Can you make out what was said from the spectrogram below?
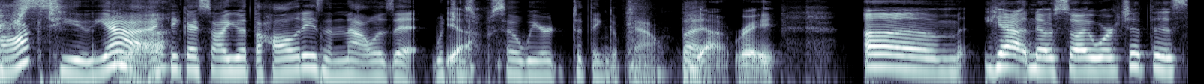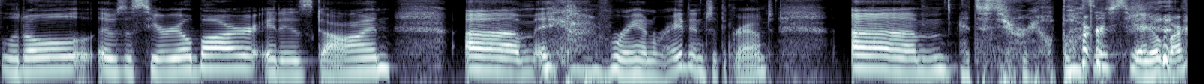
talked to you. Yeah, Yeah. I think I saw you at the holidays and that was it, which Yeah. is so weird to think of now. But yeah, right. Um, yeah, no, so I worked at this little it was a cereal bar. It is gone. Um, it ran right into the ground. Um it's a cereal bar. it's a cereal bar.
